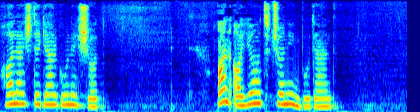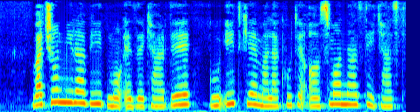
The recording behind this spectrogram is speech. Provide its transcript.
حالش دگرگونه شد آن آیات چنین بودند و چون می روید موعظه کرده گویید که ملکوت آسمان نزدیک است.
